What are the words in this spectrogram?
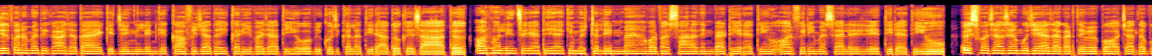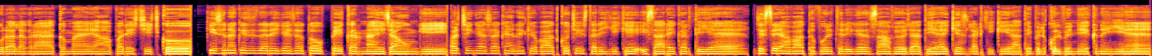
जिस पर हमें दिखाया जाता है कि जिंग लिन के काफ़ी ज़्यादा ही करीब आ जाती है, वो भी कुछ गलत इरादों के साथ। और वह लिन से कहती है कि, मिस्टर लिन मैं यहाँ पर बस सारा दिन बैठी रहती हूँ और फ्री में सैलरी लेती रहती हूँ। इस वजह से मुझे ऐसा करते हुए बहुत ज़्यादा बुरा लग रहा है तो मैं यहाँ पर इस चीज़ को किसी न किसी तरीके से तो पे करना ही चाहूँगी। और चिंग ऐसा कहने के बाद कुछ इस तरीके के इशारे करती है, जिससे यह बात तो पूरी तरीके से साफ़ हो जाती है। कि इस लड़की के इरादे बिल्कुल भी नेक नहीं है।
